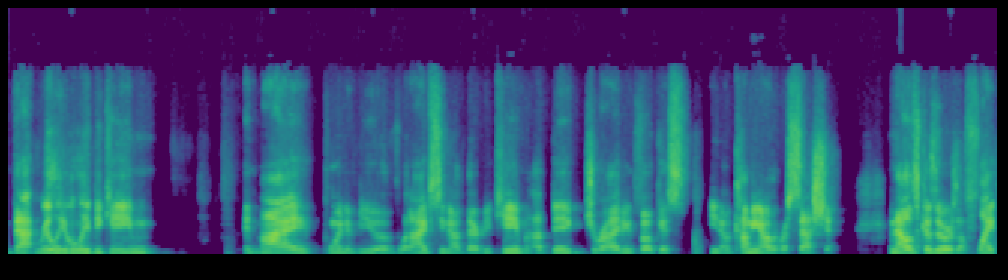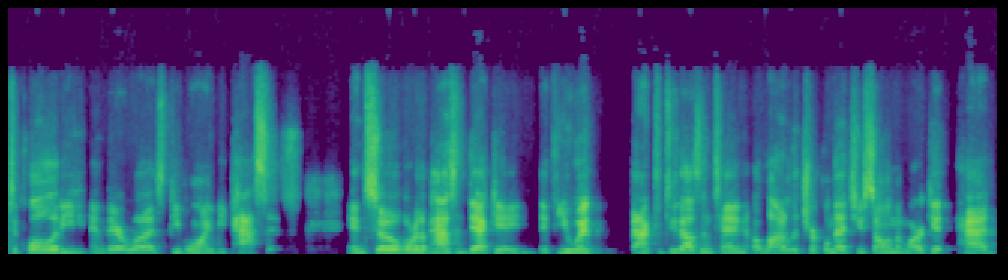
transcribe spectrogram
that really only became, in my point of view of what I've seen out there, became a big driving focus, you know, coming out of the recession. And that was because there was a flight to quality and there was people wanting to be passive. And so over the past decade, if you went back to 2010, a lot of the triple nets you saw in the market had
